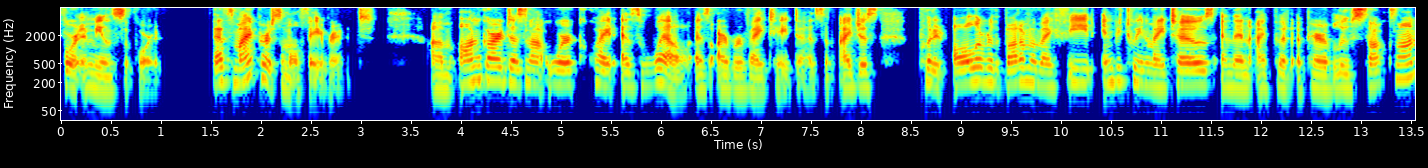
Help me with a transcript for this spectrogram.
for immune support. That's my personal favorite. Um, On Guard does not work quite as well as Arbor Vitae does. And I just put it all over the bottom of my feet, in between my toes, and then I put a pair of loose socks on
